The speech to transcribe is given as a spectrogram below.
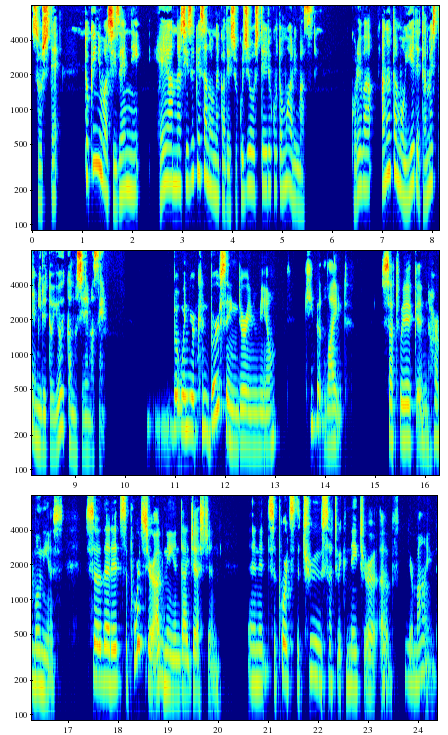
そして、時には自然に平安な静けさの中で食事をしていることもあります。これはあなたも家で試してみると良いかもしれません。But when you're conversing during a meal, keep it light, sattvic, and harmonious so that it supports your Agni and digestion and it supports the true sattvic nature of your mind.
